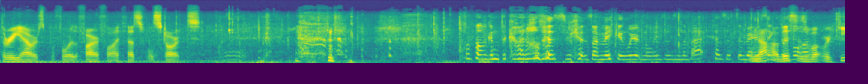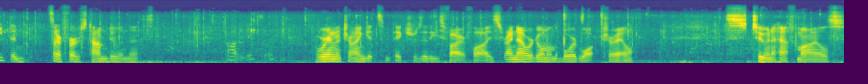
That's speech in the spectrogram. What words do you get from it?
three hours before the Firefly Festival starts. We're probably going to cut all this because I'm making weird noises in the back because it's embarrassing. No, this is what we're keeping. It's our first time doing this. Obviously. We're gonna try and get some pictures of these fireflies. Right now we're going on the boardwalk trail. It's two and a half miles.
